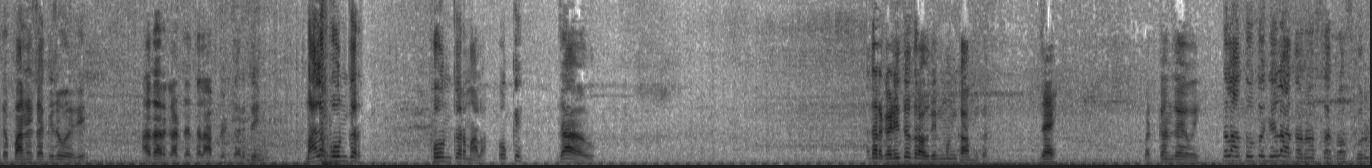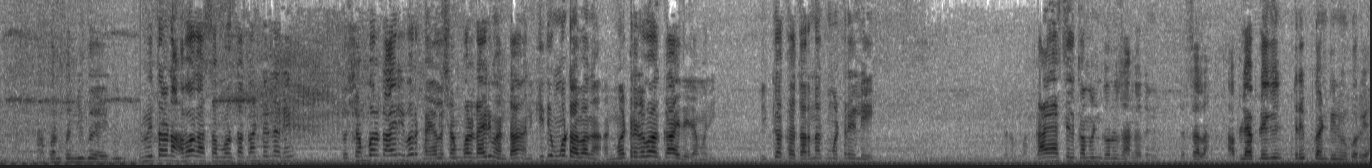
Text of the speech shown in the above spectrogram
त्या पाण्याच्या जवळ आहे. आधार कार्डचा त्याला अपडेट करायचं मला फोन कर. फोन कर मला ओके? जा. आधार कार्ड इथंच राहू दे मग काम कर. जाय. पटकन जाय होई चला तो तर गेला आता रस्ता क्रॉस करून. आपण पण निघूया इथून. मित्रांनो हा बघा समोरचा कंटेनर आहे. तो शंभर टायरी बरं का याला शंभर टायरी म्हणता. आणि किती मोठा बघा. आणि मटेरियल बघा काय त्याच्यामध्ये. इतका खतरनाक मटेरियल आहे. तर काय असेल कमेंट करून सांगा तुम्ही. तर चला आपली आपली ट्रिप कंटिन्यू करूया.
